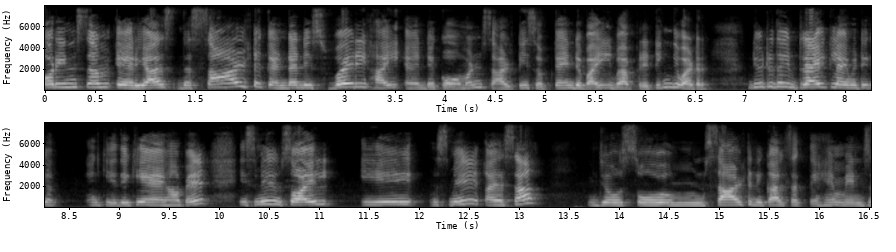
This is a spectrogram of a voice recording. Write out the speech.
और in some areas the salt content is very high and common salt is obtained by evaporating the water due to the dry climatic देखिए यहाँ पे इसमें सॉइल ये इसमें ऐसा जो सो साल्ट निकाल सकते हैं मीन्स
